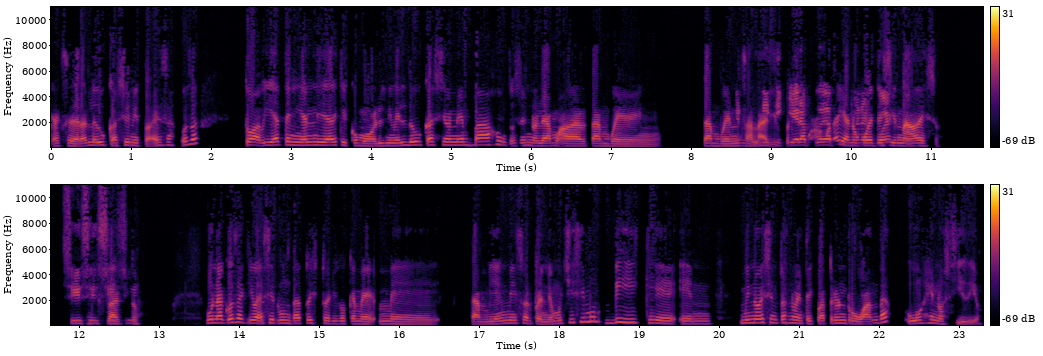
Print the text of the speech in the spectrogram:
acceder a la educación y todas esas cosas, todavía tenían la idea de que como el nivel de educación es bajo, entonces no le vamos a dar tan buen tan buen salario. Ni siquiera puede ya no puedes decir nada de eso. Sí, sí, Exacto. sí. Una cosa que iba a decir, un dato histórico que me, me también me sorprendió muchísimo, vi que en 1994 en Ruanda hubo un genocidio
